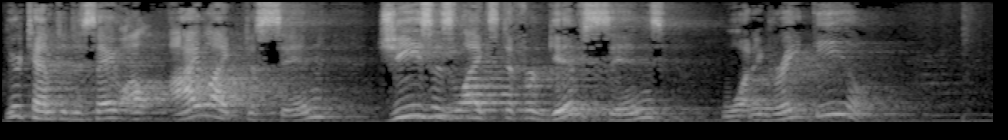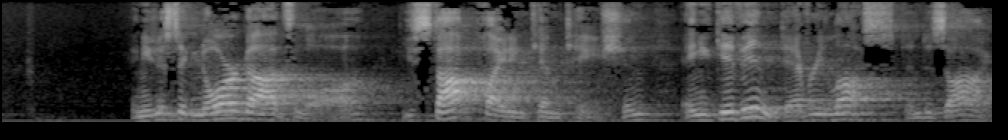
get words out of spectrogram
You're tempted to say, Well, I like to sin. Jesus likes to forgive sins. What a great deal and you just ignore God's law, you stop fighting temptation, and you give in to every lust and desire.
